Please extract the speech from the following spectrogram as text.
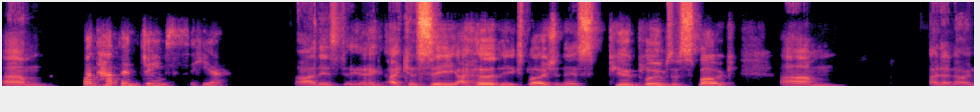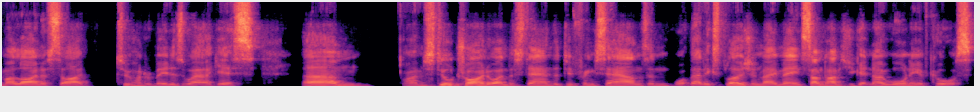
Um, what happened, James, here? Uh, there's, I can see, I heard the explosion. There's plumes of smoke. Um, I don't know, in my line of sight, 200 meters away, I guess. Um, I'm still trying to understand the differing sounds and what that explosion may mean. Sometimes you get no warning, of course.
